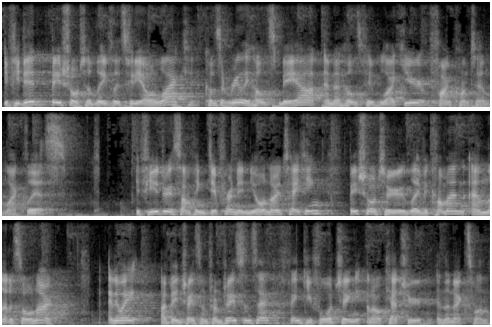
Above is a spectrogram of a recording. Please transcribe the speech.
If you did, be sure to leave this video a like, because it really helps me out and it helps people like you find content like this. If you do something different in your note taking, be sure to leave a comment and let us all know. Anyway, I've been Jason from JSON SEC, thank you for watching, and I'll catch you in the next one.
